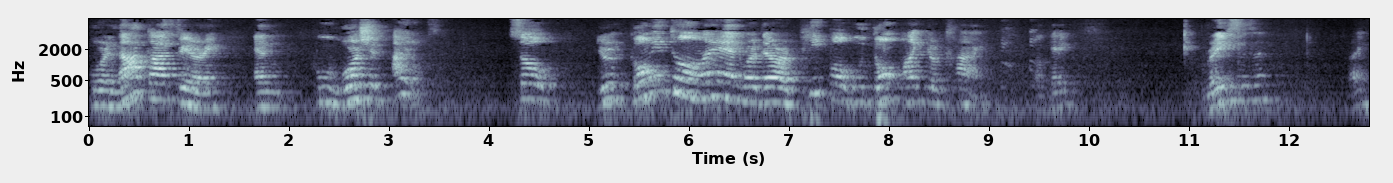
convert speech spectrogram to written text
who are not God fearing and who worship idols. So you're going into a land where there are people who don't like your kind. Okay? Racism, right?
